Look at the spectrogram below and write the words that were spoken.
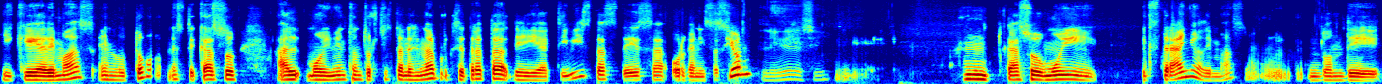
y que además enlutó, en este caso, al movimiento antorchista nacional, porque se trata de activistas de esa organización. Líderes, sí. Un caso muy extraño, además, ¿no? donde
